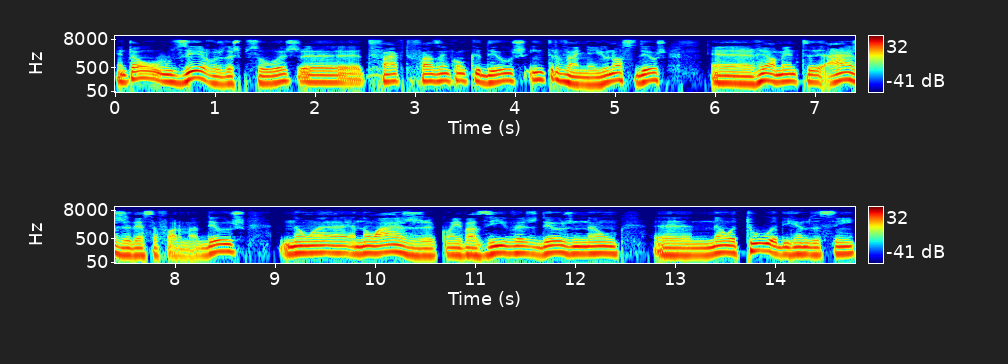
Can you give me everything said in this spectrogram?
Então, os erros das pessoas, eh, de facto, fazem com que Deus intervenha. E o nosso Deus realmente age dessa forma. Deus não, não age com evasivas, Deus não, uh, não atua, digamos assim,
